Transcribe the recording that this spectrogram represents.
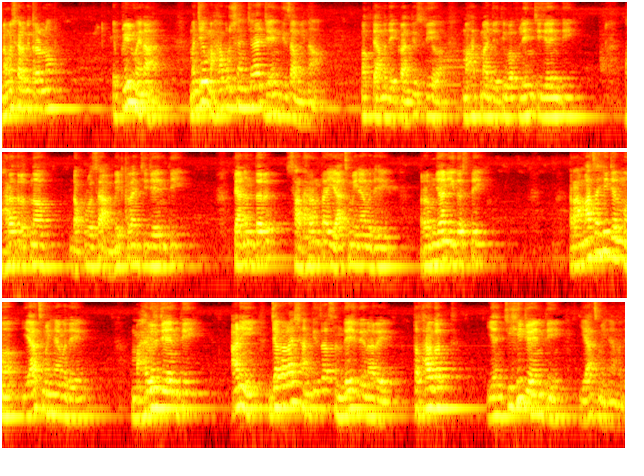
नमस्कार मित्रांनो. एप्रिल महिना म्हणजे महापुरुषांच्या जयंतीचा महिना. मग त्यामध्ये क्रांतीसूर्य महात्मा ज्योतिबा फुलेंची जयंती भारतरत्न डॉक्टर बाबासाहेब आंबेडकरांची जयंती त्यानंतर साधारणतः याच महिन्यामध्ये रमजान ईद असते. रामाचाही जन्म याच महिन्यामध्ये महावीर जयंती आणि जगाला शांतीचा संदेश देणारे तथागत यांचीही जयंती याच महिन्यामध्ये.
